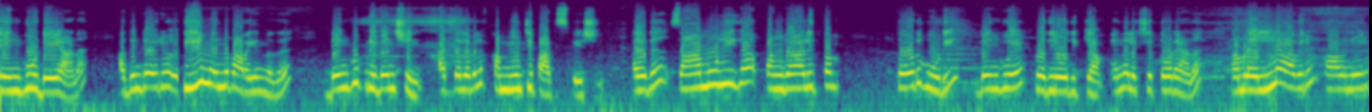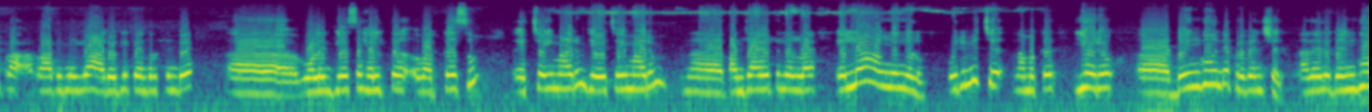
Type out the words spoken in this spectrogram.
ഡെങ്കു ഡേ ആണ്. അതിന്റെ ഒരു തീം എന്ന് പറയുന്നത് dengue prevention at the level of community participation അതായത് സാമൂഹിക പങ്കാളിത്തത്തോടുകൂടി ഡെങ്കുവെ പ്രതിരോധിക്കാം എന്ന ലക്ഷ്യത്തോടെയാണ് നമ്മളെല്ലാവരും കാവന്നൂർ പ്രാഥമിക ആരോഗ്യ കേന്ദ്രത്തിന്റെ വോളണ്ടിയേഴ്സ് ഹെൽത്ത് വർക്കേഴ്സും എച്ച് ഐമാരും ജെ എച്ച് ഐമാരും പഞ്ചായത്തിലുള്ള എല്ലാ അംഗങ്ങളും ഒരുമിച്ച് നമുക്ക് ഈ ഒരു ഡെങ്കുവിന്റെ പ്രിവെൻഷൻ അതായത് ഡെങ്കു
